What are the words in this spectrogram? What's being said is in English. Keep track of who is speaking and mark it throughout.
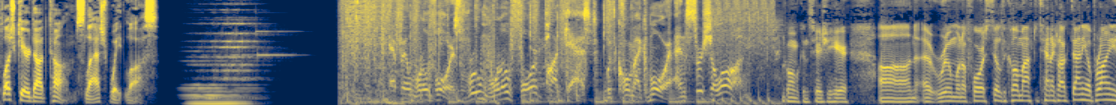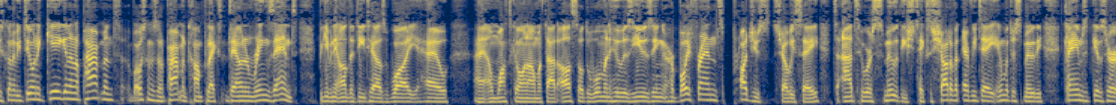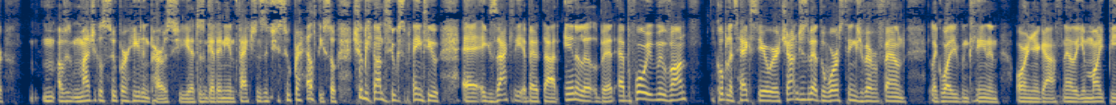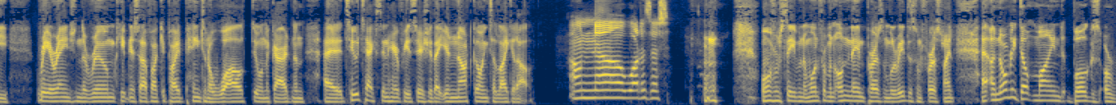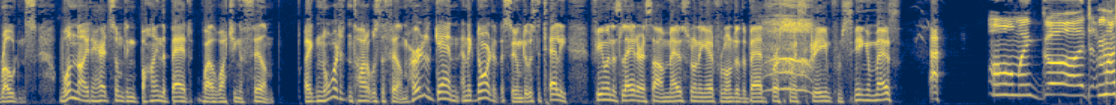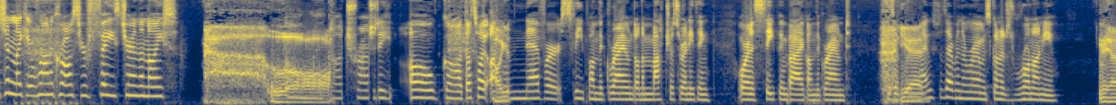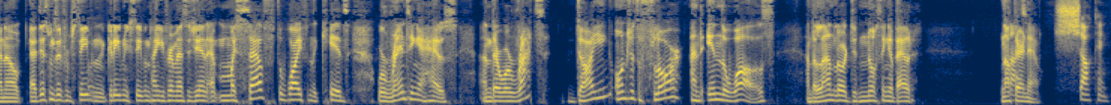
Speaker 1: plushcare.com slash weight loss.
Speaker 2: FM 104's Room 104 podcast with Cormac Moore and Saoirse Long.
Speaker 3: Cormac and Saoirse here on uh, Room 104. Still to come after 10 o'clock. Danny O'Brien is going to be doing a gig in an apartment, I was going to say an apartment complex down in Ringsend. Be giving you all the details why, how, uh, and what's going on with that. Also, the woman who is using her boyfriend's produce, shall we say, to add to her smoothie. She takes a shot of it every day in with her smoothie, claims it gives her magical super healing powers. She uh, doesn't get any infections and she's super healthy. So she'll be on to explain to you uh, exactly about that in a little bit. Uh, before we move on, a couple of texts here. We are chatting just about the worst things you've ever found, like while you've been cleaning or in your gaff. Now that you might be rearranging the room, keeping yourself occupied, painting a wall, doing the gardening. Uh, two texts in here for you, Saoirse, that you're not going to like at all.
Speaker 4: Oh no, what is it?
Speaker 3: One from Stephen and one from an unnamed person. We'll read this one first, right? Uh, I normally don't mind bugs or rodents. One night I heard something behind the bed while watching a film. I ignored it and thought it was the film. Heard it again and ignored it, assumed it was the telly. A few minutes later, I saw a mouse running out from under the bed. First time I screamed from seeing a mouse.
Speaker 4: Oh my god! Imagine like it ran across your face during the night. Oh god, tragedy. Oh god, that's why I will
Speaker 3: you-
Speaker 4: never sleep on the ground on a mattress or anything or in a sleeping bag on the ground. Because if
Speaker 3: Yeah.
Speaker 4: a mouse was ever in the room, it's going to just run on you.
Speaker 3: Yeah, I know. Uh, this one's in from Stephen. Good evening, Stephen. Thank you for your message in. Uh, myself, the wife, and the kids were renting a house, and there were rats dying under the floor and in the walls, and the landlord did nothing about it. Not there
Speaker 4: That's
Speaker 3: now.
Speaker 4: Shocking.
